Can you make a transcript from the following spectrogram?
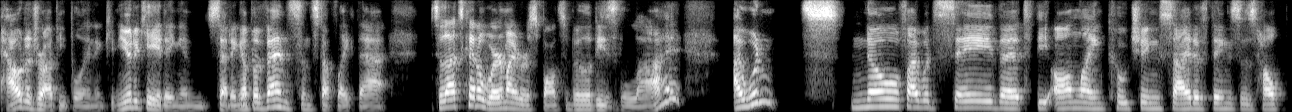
how to draw people in and communicating and setting up mm-hmm. events and stuff like that. So that's kind of where my responsibilities lie. I wouldn't know if I would say that the online coaching side of things has helped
